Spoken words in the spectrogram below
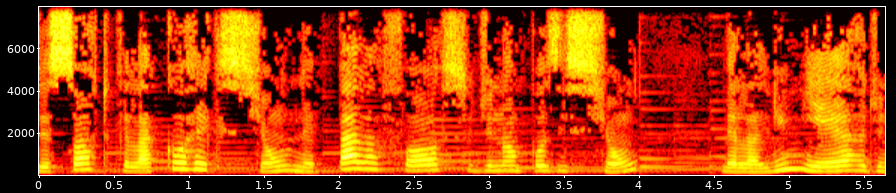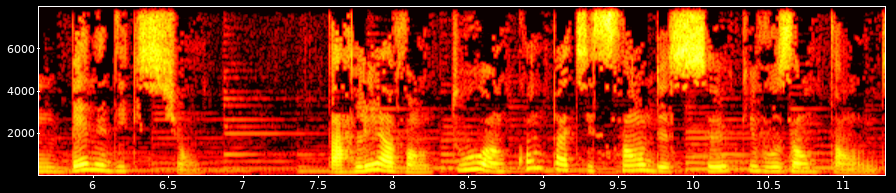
de sorte que la correction n'est pas la force d'une imposition, mais la lumière d'une bénédiction. Parlez avant tout en compatissant de ceux qui vous entendent.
